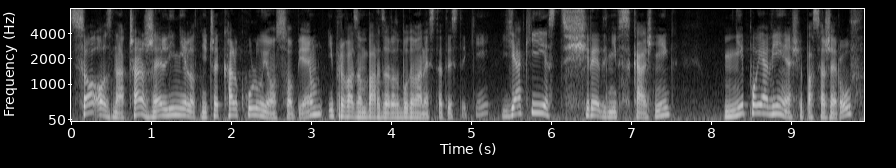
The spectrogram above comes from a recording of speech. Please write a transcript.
co oznacza, że linie lotnicze kalkulują sobie i prowadzą bardzo rozbudowane statystyki, jaki jest średni wskaźnik niepojawienia się pasażerów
